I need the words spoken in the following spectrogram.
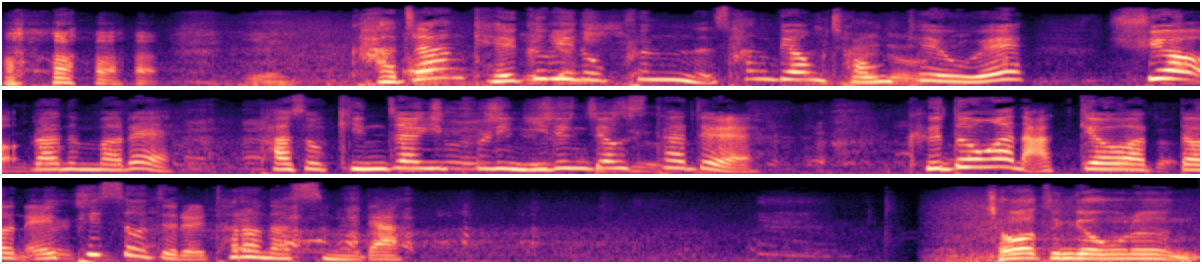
예. 가장 계급이 높은 상병 정태우의 쉬어라는 말에 다소 긴장이 풀린 이등병 스타들. 그동안 아껴왔던 에피소드를 털어놨습니다. 저 같은 경우는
